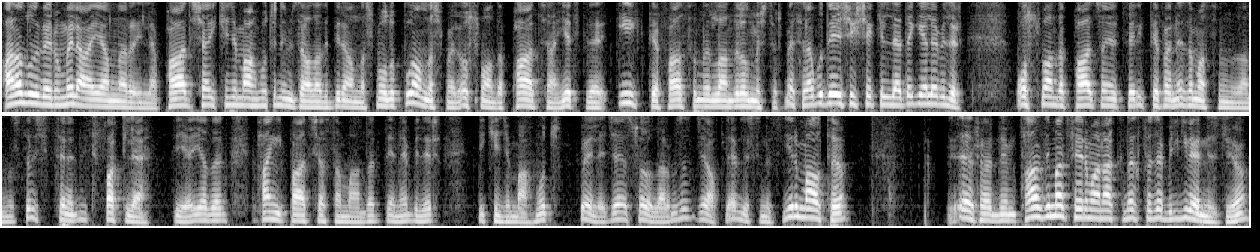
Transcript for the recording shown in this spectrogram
Anadolu ve Rumeli ayanları ile Padişah 2. Mahmut'un imzaladığı bir anlaşma olup bu anlaşmayla Osmanlı'da padişahın yetkileri ilk defa sınırlandırılmıştır. Mesela bu değişik şekillerde gelebilir. Osmanlı'da padişahın yetkileri ilk defa ne zaman sınırlandırılmıştır? İşte senedi ittifak ile diye ya da hangi padişah zamanında denebilir? 2. Mahmut. Böylece sorularımızı cevaplayabilirsiniz. 26. Efendim Tanzimat Fermanı hakkında kısaca bilgi veriniz diyor.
